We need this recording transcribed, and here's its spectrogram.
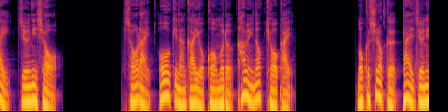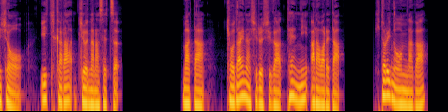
第12章将来大きな害を被る神の教会目視録第12章1から17節また、巨大な印が天に現れた。一人の女が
